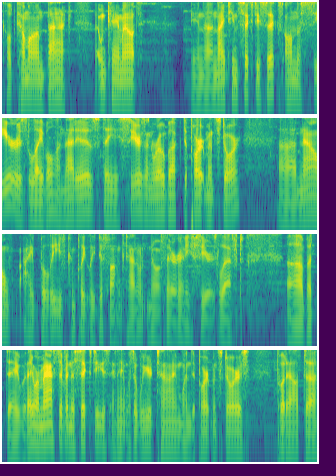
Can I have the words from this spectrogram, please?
called "Come On Back." That one came out in uh, 1966 on the Sears label, and that is the Sears and Roebuck department store. Uh, now, I believe, completely defunct. I don't know if there are any Sears left, uh, but they they were massive in the '60s, and it was a weird time when department stores put out uh,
